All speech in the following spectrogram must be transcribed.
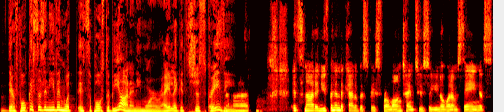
their focus isn't even what it's supposed to be on anymore, right? Like it's just crazy. Uh, it's not. And you've been in the cannabis space for a long time too, so you know what I'm saying. It's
